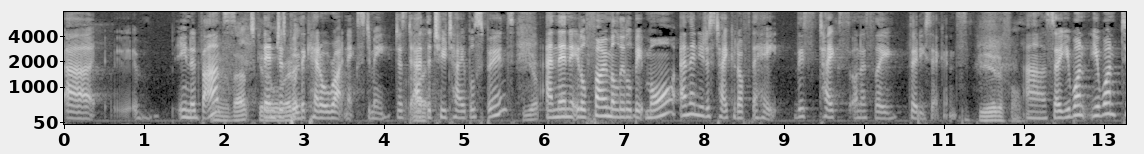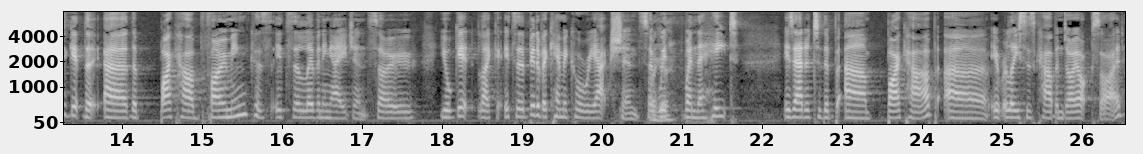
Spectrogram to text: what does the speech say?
uh, in advance. advance, get it then just ready. put the kettle right next to me. Just Right. add the two tablespoons. Yep. And then it'll foam a little bit more. And then you just take it off the heat. This takes honestly 30 seconds. Beautiful. Uh, so you want you want to get the uh, the bicarb foaming because it's a leavening agent. So you'll get like it's a bit of a chemical reaction. So Okay. with when the heat is added to the uh, bicarb, uh, it releases carbon dioxide,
